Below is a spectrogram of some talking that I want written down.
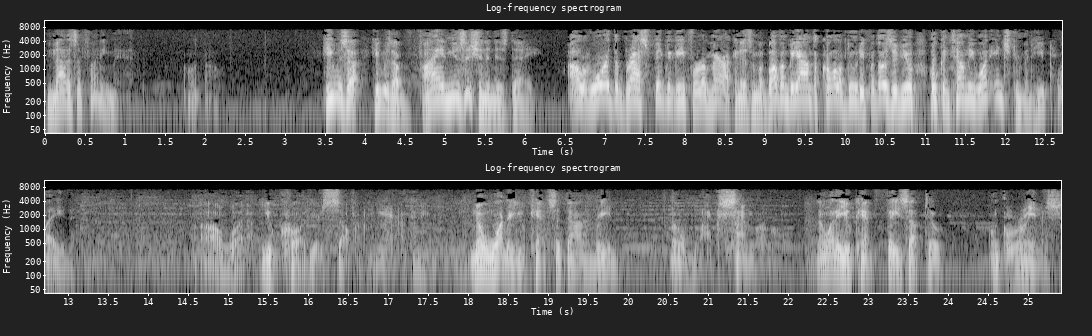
Not as a funny man. Oh no. He was a he was a fine musician in his day. I'll award the brass figurine for Americanism above and beyond the call of duty for those of you who can tell me what instrument he played. Oh, what a, you call yourself an American. No wonder you can't sit down and read Little Black Sambo. No wonder you can't face up to Uncle Remus.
